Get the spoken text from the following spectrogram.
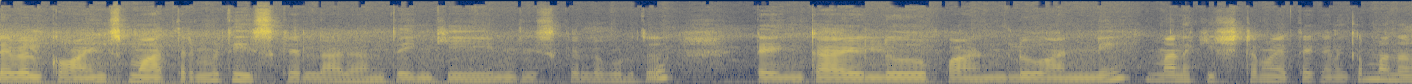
లెవెల్ కాయిన్స్ మాత్రమే తీసుకెళ్ళాలి అంతే. ఇంకేం తీసుకెళ్ళకూడదు. టెంకాయలు పండ్లు అన్నీ మనకి ఇష్టమైతే కనుక మనం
